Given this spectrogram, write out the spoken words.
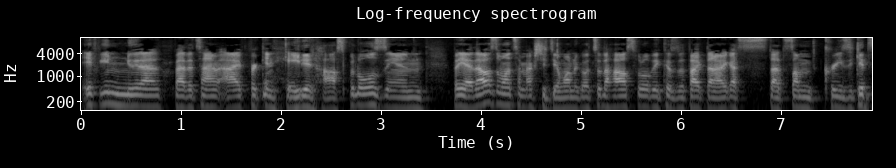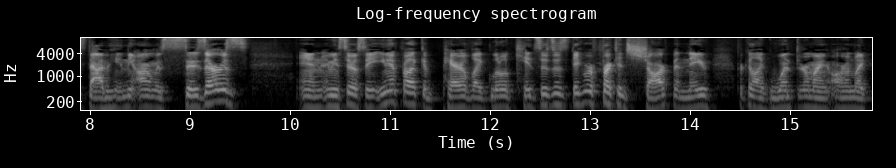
if you knew that by the time I freaking hated hospitals and but yeah, that was the one time I actually didn't want to go to the hospital because the fact that I got that some crazy kid stabbed me in the arm with scissors. And I mean seriously, even for like a pair of like little kid scissors, they were freaking sharp and they freaking like went through my arm like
